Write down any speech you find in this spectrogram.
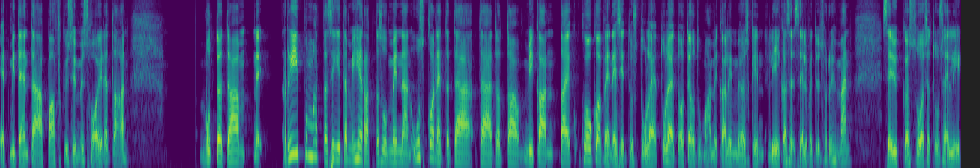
että miten tämä PAF-kysymys hoidetaan. Mutta tämä, riippumatta siitä, mihin ratkaisuun mennään, uskon, että tämä, tämä tota, Mikan, tai KKVn esitys tulee, tulee toteutumaan, mikä oli myöskin liikaisen selvitysryhmän se ykkössuositus, eli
